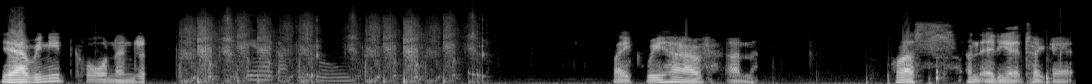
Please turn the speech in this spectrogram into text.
Yeah, we need Coal Ninja. Yeah, I got the. Like, we have an. Plus, an idiot took it.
